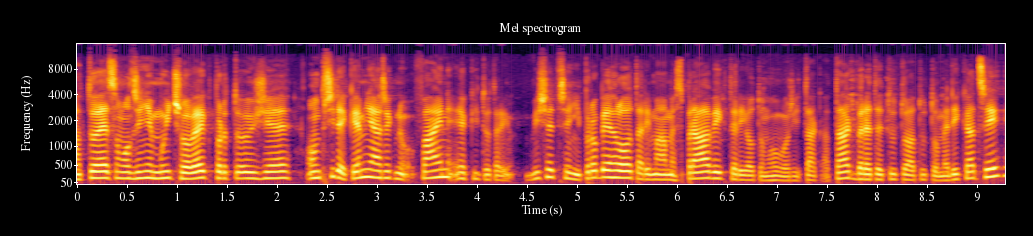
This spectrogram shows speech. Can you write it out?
A to je samozřejmě můj člověk, protože on přijde ke mně a řeknu, fajn, jaký to tady vyšetření proběhlo, tady máme zprávy, které o tom hovoří tak a tak, berete tuto a tuto medikaci,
